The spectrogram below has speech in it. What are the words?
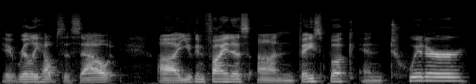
it really helps us out. Uh you can find us on facebook and twitter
